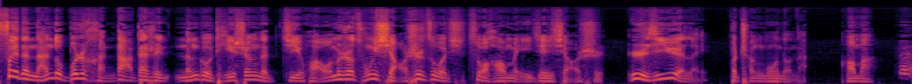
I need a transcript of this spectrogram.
费的难度不是很大，但是能够提升的计划。我们说从小事做起，做好每一件小事，日积月累，不成功都难，好吗？对，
